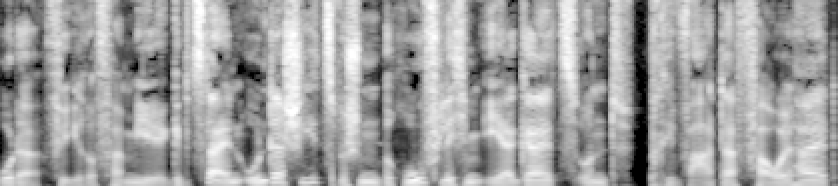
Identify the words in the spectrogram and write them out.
oder für ihre Familie. Gibt es da einen Unterschied zwischen beruflichem Ehrgeiz und privater Faulheit?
